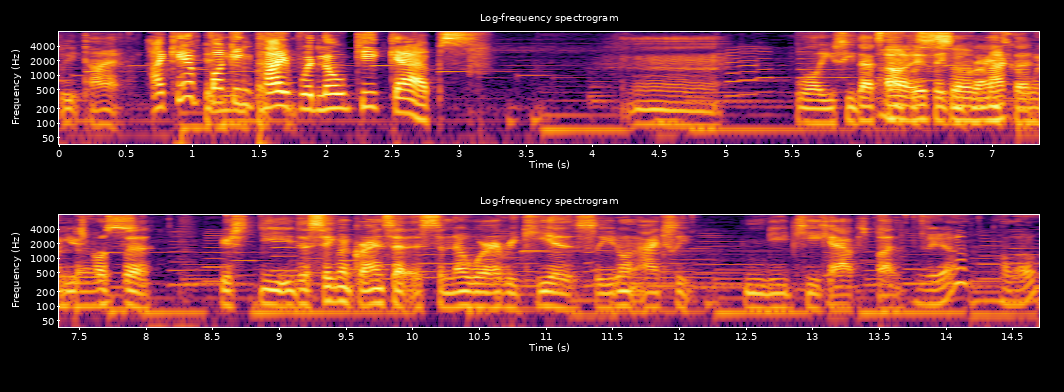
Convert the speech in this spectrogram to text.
Sweet time. I can't Can fucking type with no keycaps. Mm. Well, you see, that's Uh, not the Sigma uh, grind set. You're supposed to. You're, the, the Sigma grind set is to know where every key is, so you don't actually need keycaps. But Via? Hello?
